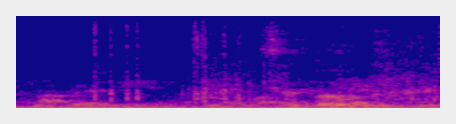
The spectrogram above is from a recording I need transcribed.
It's not ready. It's a boom.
